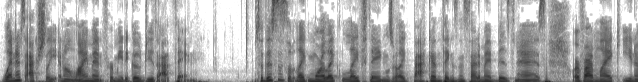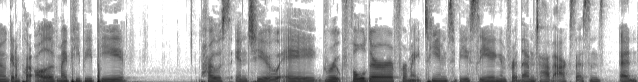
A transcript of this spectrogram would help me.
when it's actually in alignment for me to go do that thing. So this is like more like life things or like back end things inside of my business. Or if I'm like, you know, to put all of my PPP posts into a group folder for my team to be seeing and for them to have access and and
